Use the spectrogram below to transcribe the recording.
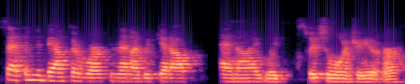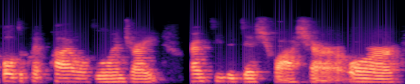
set them about their work, and then I would get up and I would switch the laundry over, fold a quick pile of laundry, or empty the dishwasher, or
